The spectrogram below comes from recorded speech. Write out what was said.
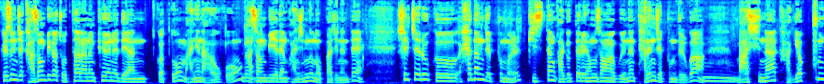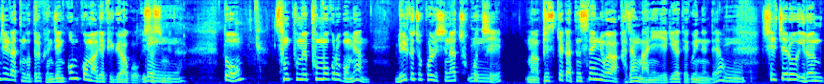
그래서 이제 가성비가 좋다라는 표현에 대한 것도 많이 나오고 네. 가성비에 대한 관심도 높아지는데 실제로 그 해당 제품을 비슷한 가격대를 형성하고 있는 다른 제품들과 음. 맛이나 가격, 품질 같은 것들을 굉장히 꼼꼼하게 비교하고 있었습니다. 네. 또 상품의 품목으로 보면 밀크 초콜릿이나 초코칩, 네. 뭐 비스켓 같은 스낵류가 가장 많이 얘기가 되고 있는데요. 네. 실제로 이런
